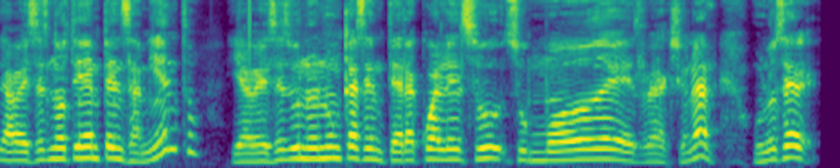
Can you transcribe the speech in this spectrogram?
a veces no tienen pensamiento, y a veces uno nunca se entera cuál es su, su modo de reaccionar. Uno se,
